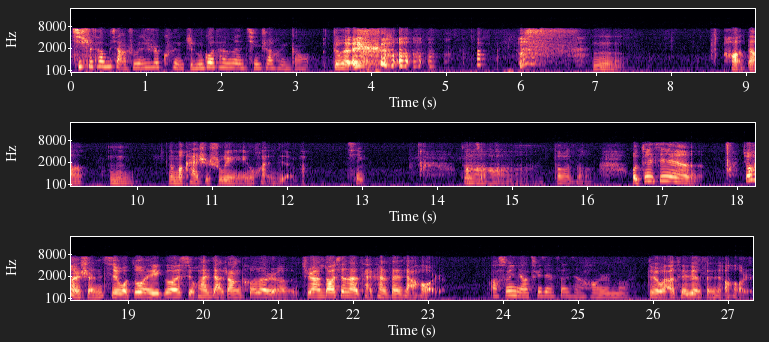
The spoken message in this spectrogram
其实他们想说就是困，只不过他们情商很高。对。嗯，好的，嗯，那么开始输赢一个环节吧。请。啊，豆子，我最近就很神奇，我作为一个喜欢贾樟柯的人，居然到现在才看《三峡好人》。啊，所以你要推荐《三峡好人》吗？对，我要推荐《三峡好人》。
